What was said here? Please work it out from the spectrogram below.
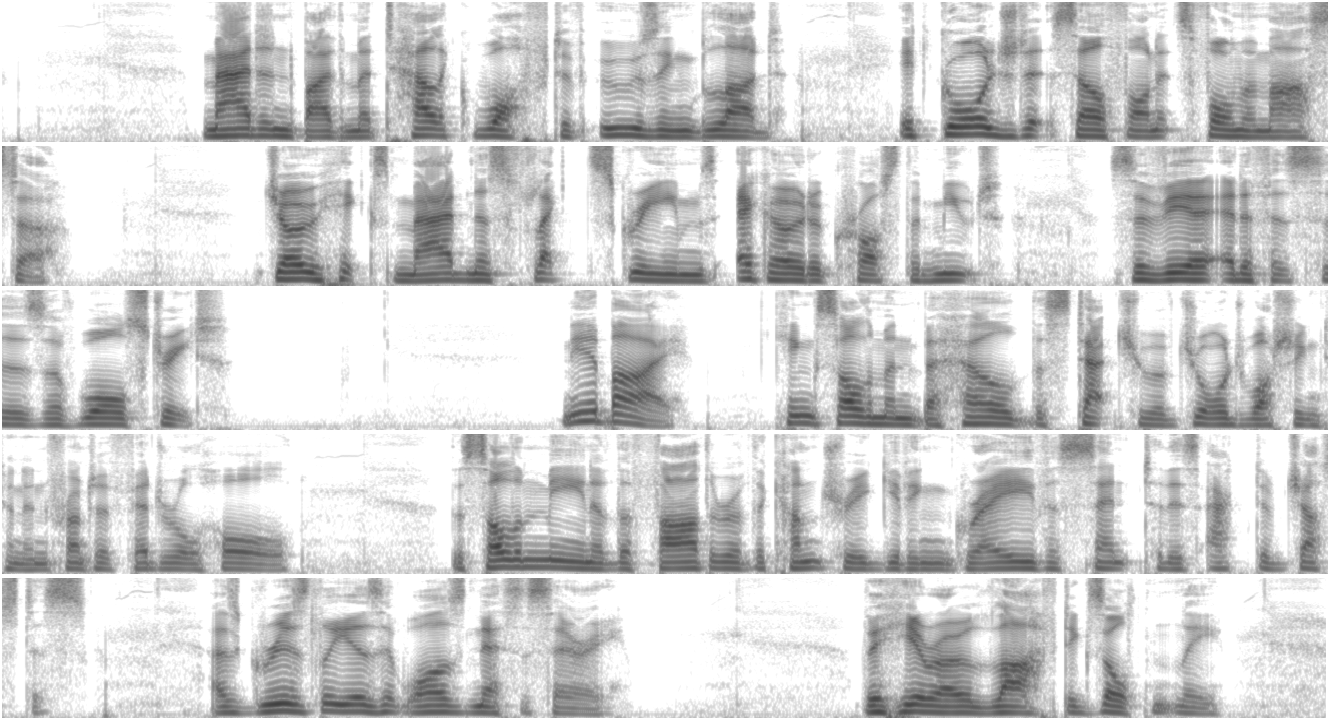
maddened by the metallic waft of oozing blood, it gorged itself on its former master. Joe Hick's madness flecked screams echoed across the mute, severe edifices of Wall Street. Nearby, King Solomon beheld the statue of George Washington in front of Federal Hall, the solemn mien of the father of the country giving grave assent to this act of justice, as grisly as it was necessary. The hero laughed exultantly,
